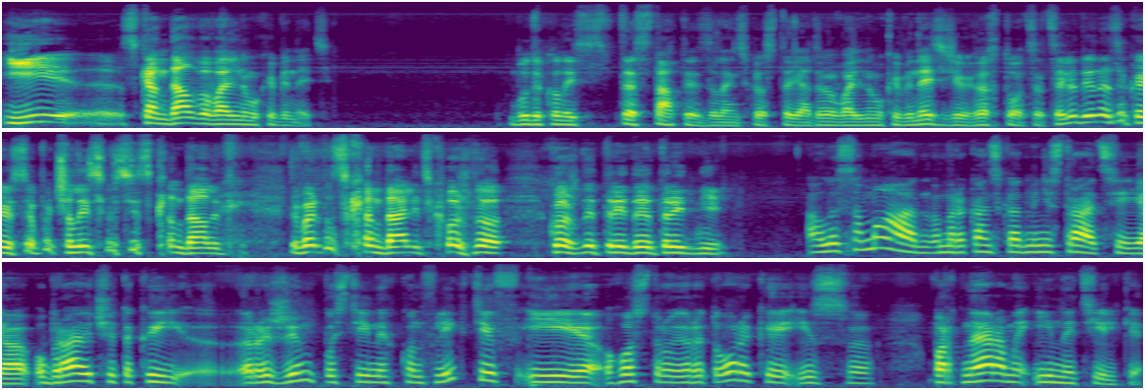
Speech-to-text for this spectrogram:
і е, скандал в овальному кабінеті. Буде колись те стати Зеленського стояти в овальному кабінеті. Чи хто це? Це людина, з якої все почалися всі скандали. Тепер тут скандалять кожного, кожні три, три дні. Але сама американська адміністрація, обираючи такий е, режим постійних конфліктів і гострої риторики із партнерами, і не тільки.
